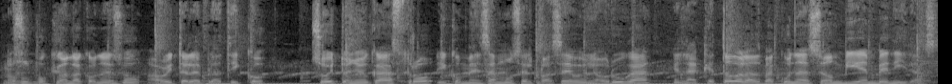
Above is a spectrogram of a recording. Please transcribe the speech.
¿No supo qué onda con eso? Ahorita le platico. Soy Toño Castro y comenzamos el paseo en la oruga en la que todas las vacunas son bienvenidas.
